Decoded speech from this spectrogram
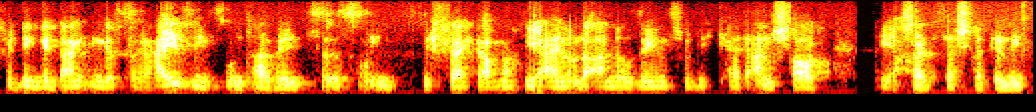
für den Gedanken des Reisens unterwegs ist und sich vielleicht auch noch die ein oder andere Sehenswürdigkeit anschaut, die abseits der Strecke liegt.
